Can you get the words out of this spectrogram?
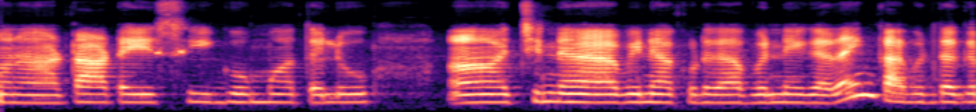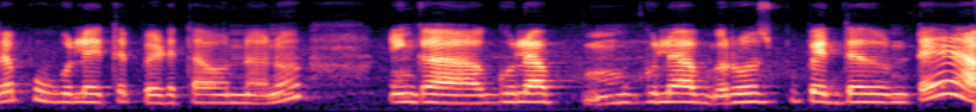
మన టాటా ఏసీ గోమాతలు చిన్న వినాయకుడు అవి ఉన్నాయి కదా. ఇంకా వీటి దగ్గర పువ్వులు అయితే పెడతా ఉన్నాను. ఇంకా గులాబ్ గులాబ్ రోజు పువ్వు పెద్దది ఉంటే ఆ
